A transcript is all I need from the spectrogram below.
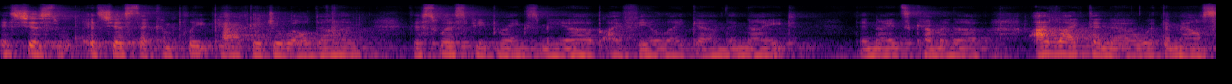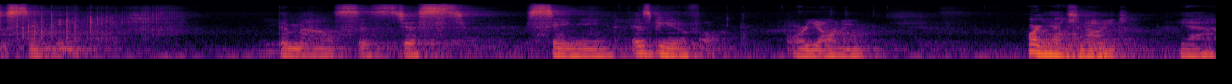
It's just it's just a complete package of well done. This wispy brings me up. I feel like um, the night the night's coming up. I'd like to know what the mouse is singing. The mouse is just singing. is beautiful. Or yawning. Or yelling. It's night. Yeah.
